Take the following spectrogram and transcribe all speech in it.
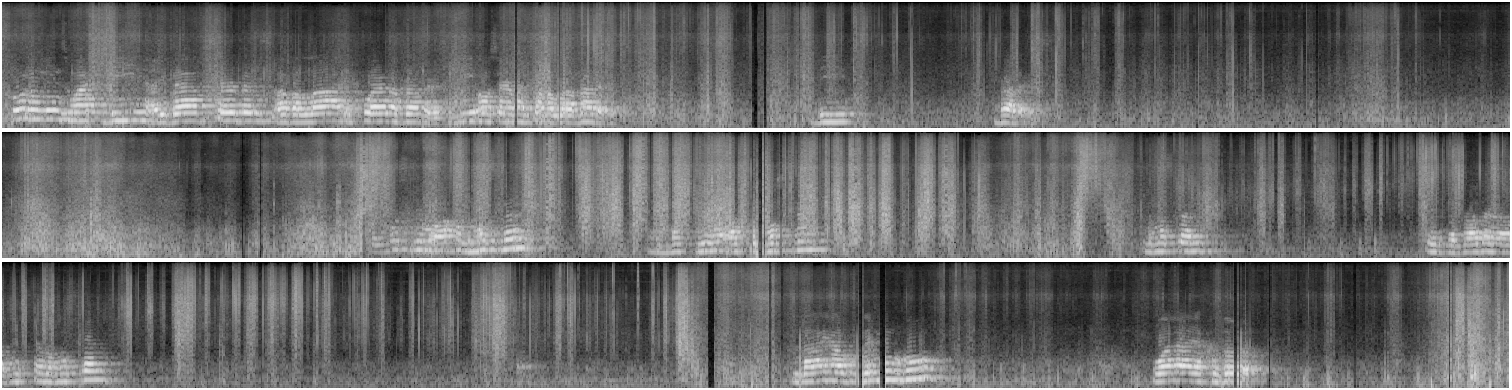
Kunu means what? Be ibad, servants of Allah, ikhwana, brothers. Be, O servants of Allah, brothers. Be brothers. brother of his fellow Muslim. لا يظلمه ولا يخذله.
